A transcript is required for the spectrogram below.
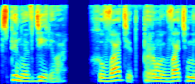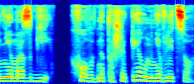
спиной в дерево. «Хватит промывать мне мозги», — холодно прошипел мне в лицо.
